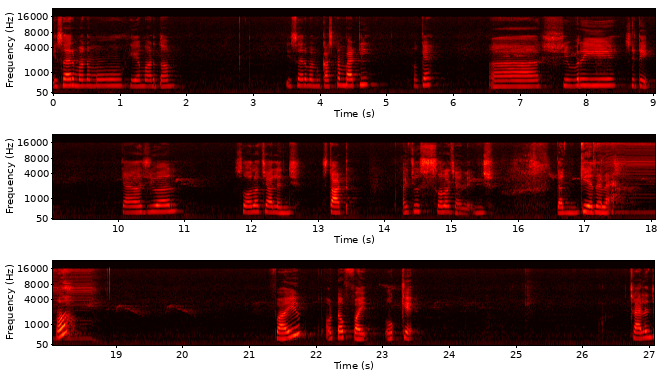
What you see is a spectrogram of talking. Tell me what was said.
ఈసారి మనము ఏం ఆడతాం? ఈసారి మనం కష్టం battle okay? Shivre city casual solo challenge start I choose solo challenge తగ్గేదలే. Five out of five okay. Challenge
